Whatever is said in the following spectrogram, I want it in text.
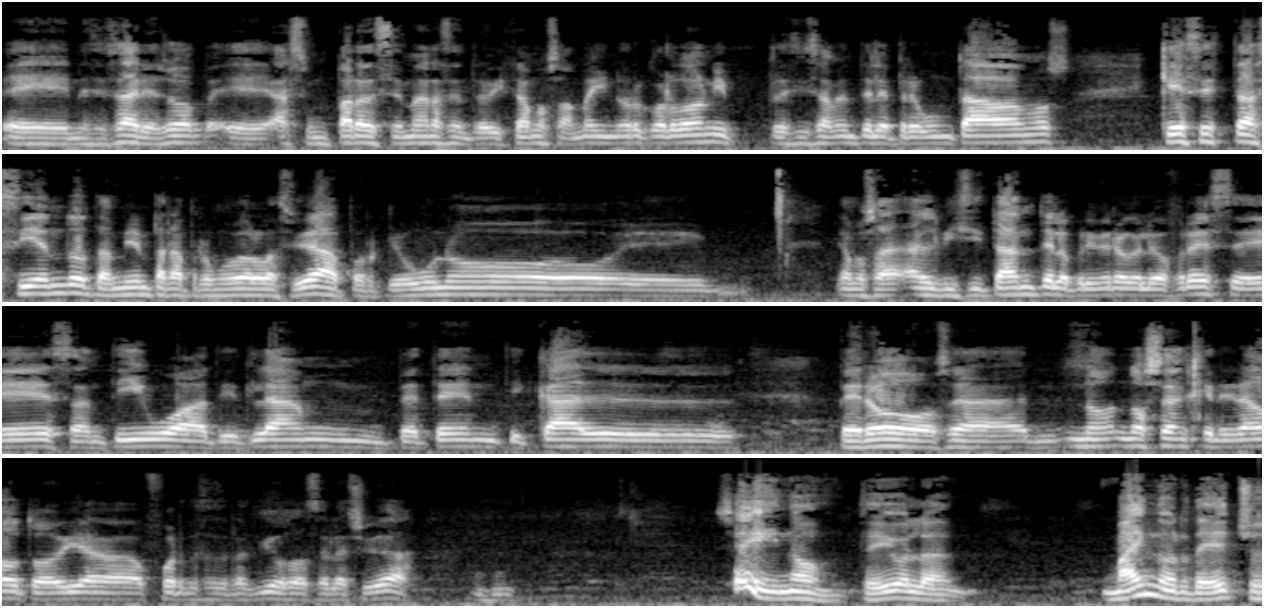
eh, necesarias. Yo eh, hace un par de semanas entrevistamos a Maynor Cordón y precisamente le preguntábamos qué se está haciendo también para promover la ciudad, porque uno, eh, digamos, al visitante lo primero que le ofrece es Antigua, Titlán, Petén, Tikal, pero, o sea, no, no se han generado todavía fuertes atractivos hacia la ciudad. Sí, no, te digo, la Minor de hecho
